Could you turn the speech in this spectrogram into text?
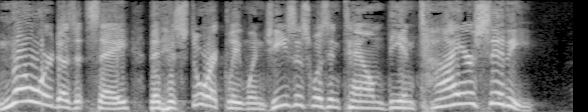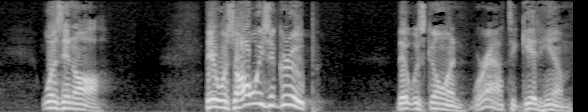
Nowhere does it say that historically, when Jesus was in town, the entire city was in awe. There was always a group that was going, We're out to get him.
